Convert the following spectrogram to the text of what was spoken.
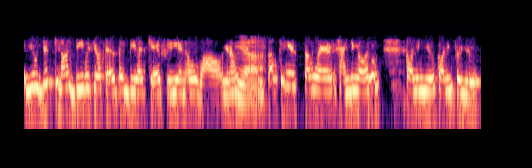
You just cannot be with yourself and be like carefree and oh wow, you know, Yeah. something is somewhere hanging on, calling you, calling for you.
